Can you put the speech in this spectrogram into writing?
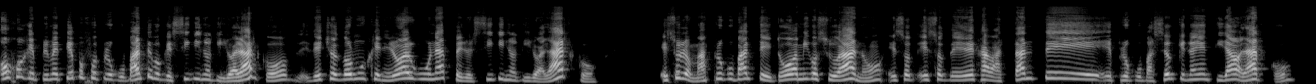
ojo que el primer tiempo fue preocupante porque el City no tiró al arco. De hecho, Dortmund generó algunas, pero el City no tiró al arco. Eso es lo más preocupante de todo, amigo ciudadano. Eso, eso te deja bastante eh, preocupación que no hayan tirado al arco.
